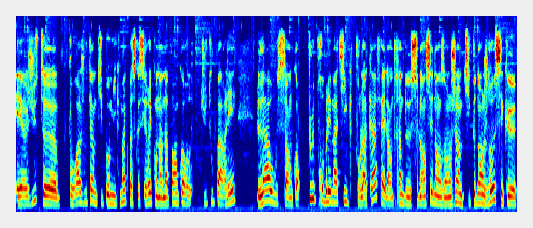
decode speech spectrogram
Et juste pour rajouter un petit peu au micmac, parce que c'est vrai qu'on n'en a pas encore du tout parlé, Là où c'est encore plus problématique pour la CAF, elle est en train de se lancer dans un jeu un petit peu dangereux, c'est que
